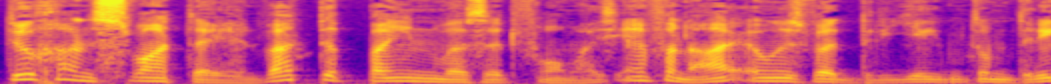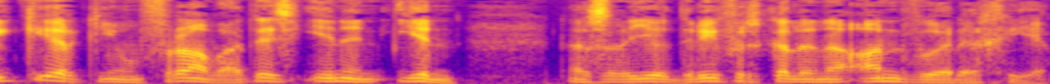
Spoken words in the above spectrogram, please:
Toe gaan swat hy en wat 'n pyn was dit vir hom. Hy's een van daai ouens wat drie, jy moet hom 3 keer kie om vra wat is 1 en 1, dan sal hy jou drie verskillende antwoorde gee.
